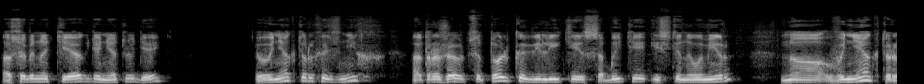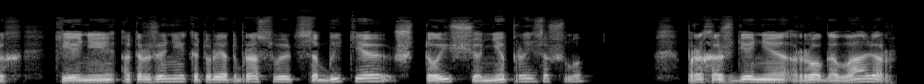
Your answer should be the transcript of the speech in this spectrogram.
особенно те, где нет людей. В некоторых из них отражаются только великие события истинного мира, но в некоторых тени отражений, которые отбрасывают события, что еще не произошло. Прохождение рога Валер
